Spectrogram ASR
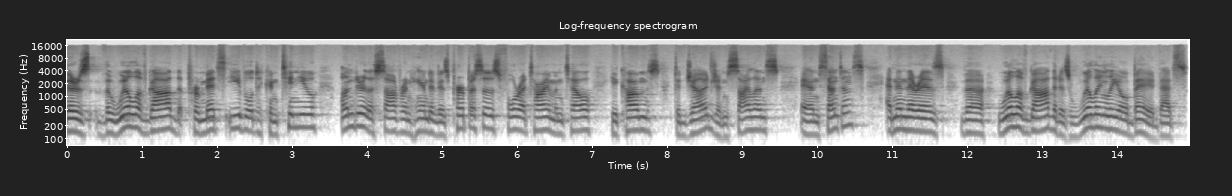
there's the will of God that permits evil to continue under the sovereign hand of his purposes for a time until he comes to judge and silence and sentence. And then there is the will of God that is willingly obeyed. That's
